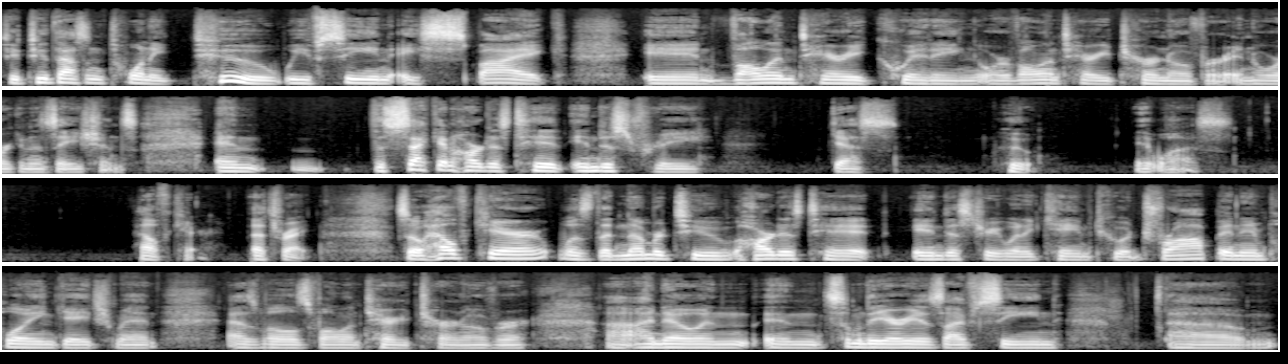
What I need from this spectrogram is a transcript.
to 2022, we've seen a spike in voluntary quitting or voluntary turnover in organizations. And the second hardest hit industry, guess who it was? Healthcare. That's right. So healthcare was the number two hardest hit industry when it came to a drop in employee engagement as well as voluntary turnover. Uh, I know in, in some of the areas I've seen, um,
